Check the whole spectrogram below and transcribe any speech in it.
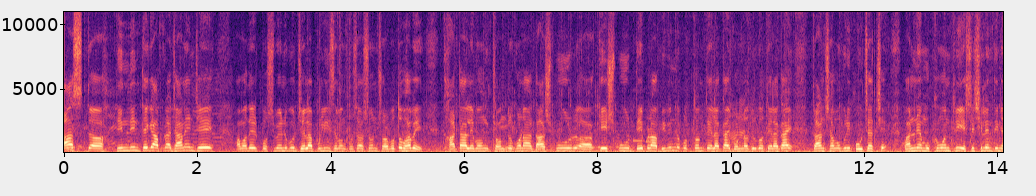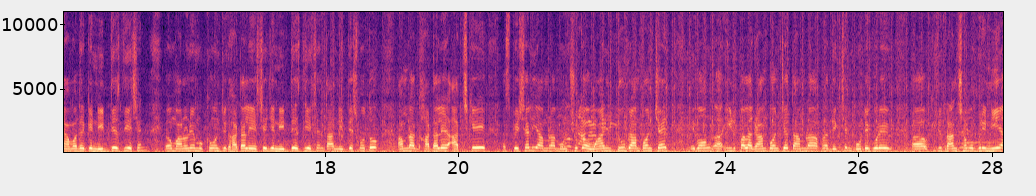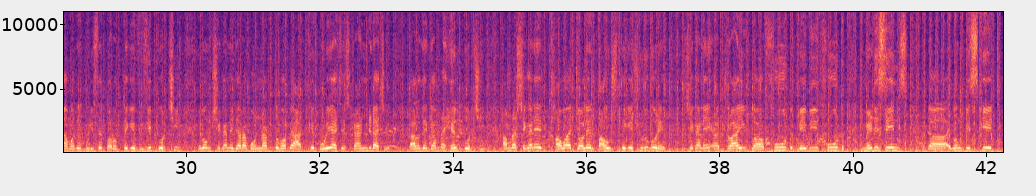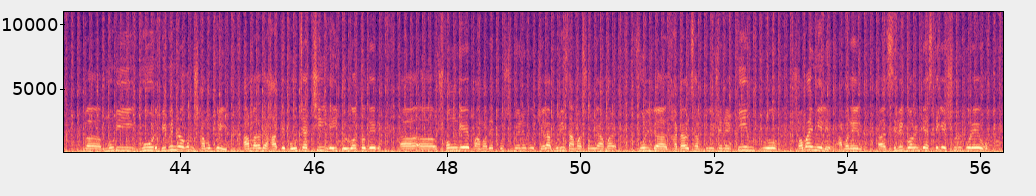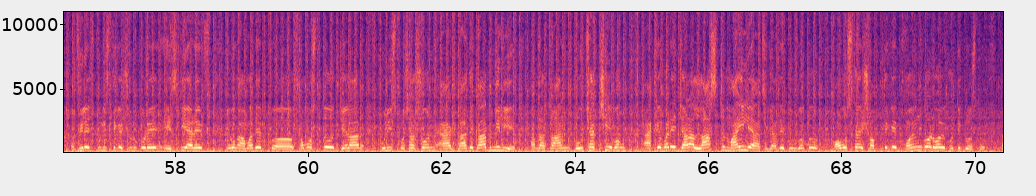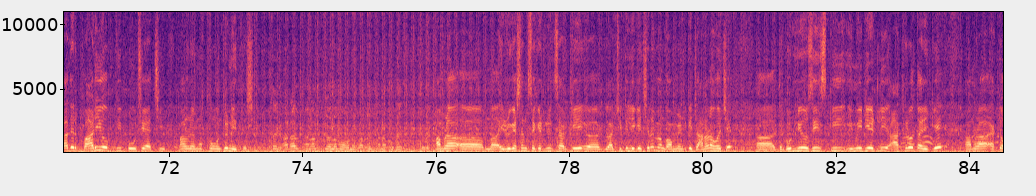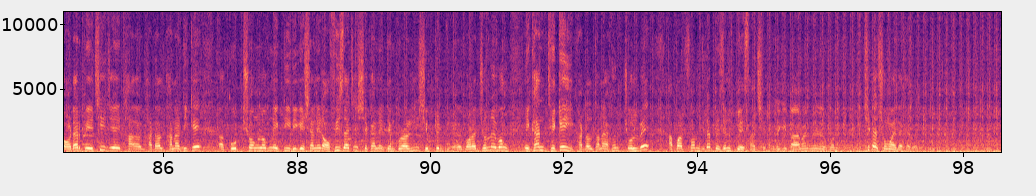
লাস্ট তিন দিন থেকে আপনারা জানেন যে আমাদের পশ্চিম মেদিনীপুর জেলা পুলিশ এবং প্রশাসন সর্বতোভাবে ঘাটাল এবং চন্দ্রকোনা, দাসপুর কেশপুর, দেবরা বিভিন্ন প্রত্যন্ত এলাকায়, বন্যা দুর্গত এলাকায় ত্রাণ সামগ্রী পৌঁছাচ্ছে। মাননীয় মুখ্যমন্ত্রী এসেছিলেন, তিনি আমাদেরকে নির্দেশ দিয়েছেন এবং মাননীয় মুখ্যমন্ত্রী ঘাটালে এসে যে নির্দেশ দিয়েছেন তার নির্দেশ মতো আমরা ঘাটালের আজকে স্পেশালি আমরা মনসুকা ওয়ান টু গ্রাম পঞ্চায়েত এবং ইরপালা গ্রাম পঞ্চায়েত আমরা আপনারা দেখছেন বোটে করে কিছু ত্রাণ সামগ্রী নিয়ে আমাদের পুলিশের তরফ থেকে ভিজিট করছি এবং সেখানে যারা বন্যার্থভাবে আটকে পড়ে আছে স্ট্যান্ডার্ড আছে তাদেরকে আমরা হেল্প করছি। আমরা সেখানে খাওয়া, জলের পাউচ থেকে শুরু করে সেখানে dry food baby food medicines এবং বিস্কিট মুড়ি, গুড়, বিভিন্ন রকম সামগ্রী আমরা তাদের হাতে পৌঁছাচ্ছি। এই দুর্গতদের সঙ্গে আমাদের পশ্চিম মেদিনীপুর জেলা পুলিশ আমার সঙ্গে আমার ফুল ঘাটাল সাব ডিভিশনের টিম পুরো সবাই মিলে আমাদের সিভিক ভলেন্টিয়ার্স থেকে শুরু করে ভিলেজ পুলিশ থেকে শুরু করে এসডিআরএফ এবং আমাদের সমস্ত জেলার পুলিশ প্রশাসন এক কাঁধে কাঁধ মিলিয়ে আমরা ত্রাণ পৌঁছাচ্ছি এবং একেবারে যারা লাস্ট মাইলে আছে যাদের দুর্গত অবস্থায় সব থেকে ভয়ঙ্করভাবে ক্ষতিগ্রস্ত তাদের বাড়ি অবধি পৌঁছে যাচ্ছি মাননীয় মুখ্যমন্ত্রীর নির্দেশে। আমরা ইরিগেশন সেক্রেটারি স্যারকে চিঠি লিখেছিলাম এবং গভর্নমেন্টকে জানানো হয়েছে। দ্য গুড নিউজ ইজ কি ইমিডিয়েটলি আঠেরো তারিখে আমরা একটা অর্ডার পেয়েছি যে ঘাটাল থানাটিকে কোর্ট সংলগ্ন একটি ইরিগেশনের অফিস আছে সেখানে টেম্পোরারিলি শিফটেড করার জন্য এবং এখান থেকেই ঘাটাল থানা এখন চলবে অ্যাপার্ট ফ্রম যেটা প্রেজেন্ট প্লেস আছে। কি সেটা সময় দেখা যাবে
